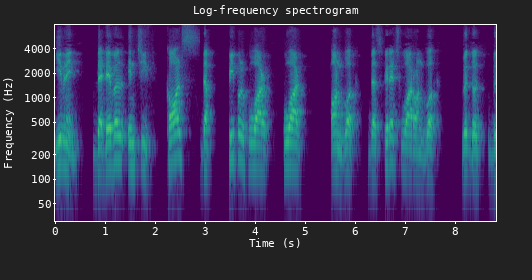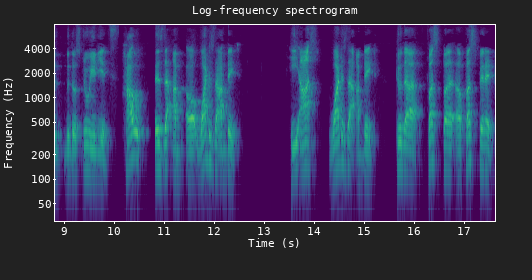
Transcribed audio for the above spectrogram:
evening, the devil in chief calls the people who are who are on work, the spirits who are on work with those with, with those two idiots. How is the uh, what is the update? He asks "What is the update?" To the first uh, first spirit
